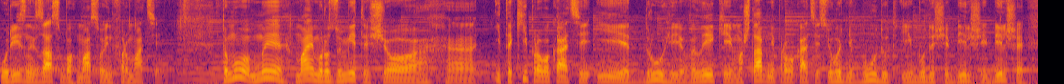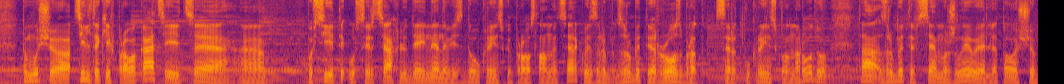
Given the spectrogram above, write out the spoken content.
у різних засобах масової інформації. Тому ми маємо розуміти, що е, і такі провокації, і другі великі масштабні провокації сьогодні будуть, і їх буде ще більше і більше. Тому що ціль таких провокацій це е, посіяти у серцях людей ненависть до Української православної церкви, зробити розбрат серед українського народу та зробити все можливе для того, щоб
